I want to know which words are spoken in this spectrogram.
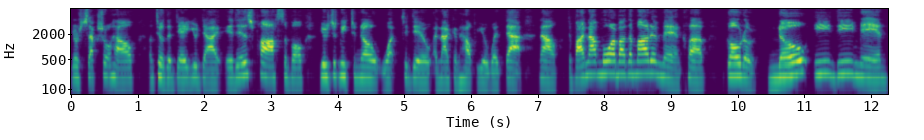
your sexual health until the day you die. It is possible. You just need to know what to do, and I can help you with that. Now, to find out more about the Modern Man Club, go to noedman.com.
